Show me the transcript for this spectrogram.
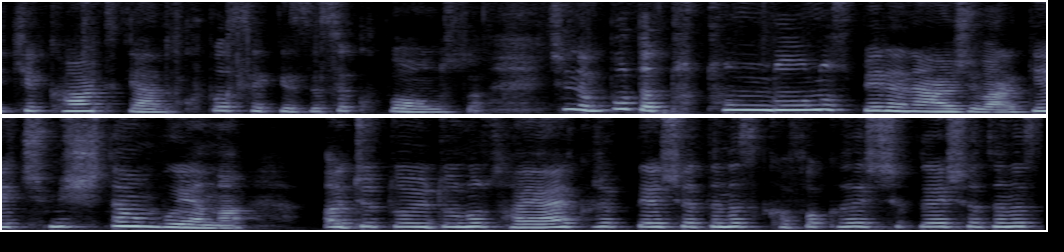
iki kart geldi. Kupa sekizlisi, kupa onlusu. Şimdi burada tutunduğunuz bir enerji var. Geçmişten bu yana acı duyduğunuz, hayal kırıklığı yaşadığınız, kafa karışıklığı yaşadığınız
